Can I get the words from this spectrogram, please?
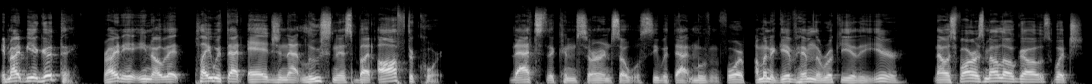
it might be a good thing, right? You know, that play with that edge and that looseness, but off the court, that's the concern. So we'll see with that moving forward. I'm going to give him the rookie of the year. Now, as far as Melo goes, which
